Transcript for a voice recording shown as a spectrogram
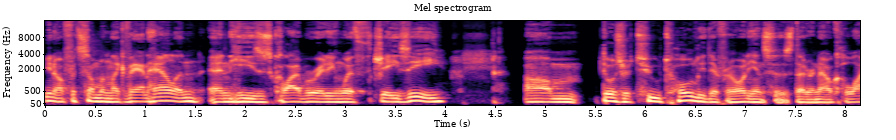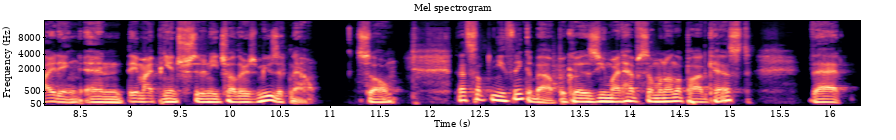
you know, if it's someone like Van Halen and he's collaborating with Jay Z, um, those are two totally different audiences that are now colliding and they might be interested in each other's music now. So that's something you think about because you might have someone on the podcast that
